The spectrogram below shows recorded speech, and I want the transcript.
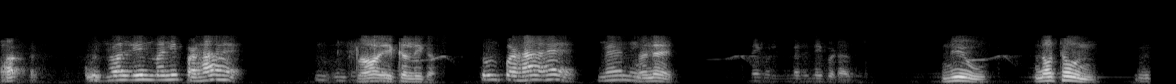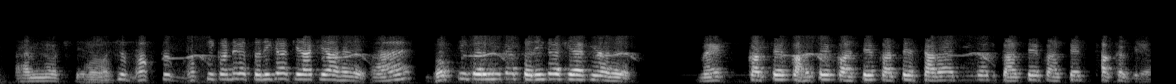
भक्त उज्जवल नीलमणि पढ़ा है? हाँ एकली का। तुम पढ़ा है? मैं नहीं। मैंने। मैंने नहीं पढ़ा। न्यू नॉट ओन भक्त भक्ति करने का तरीका क्या क्या है? भक्ति करने का तरीका क्या क्या है? मैं करते कहते कहते कहते सारा जीवन कहते कहते थक गया।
